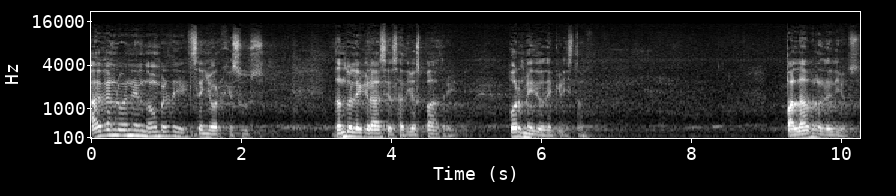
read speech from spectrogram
háganlo en el nombre del Señor Jesús, dándole gracias a Dios Padre por medio de Cristo. Palabra de Dios.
